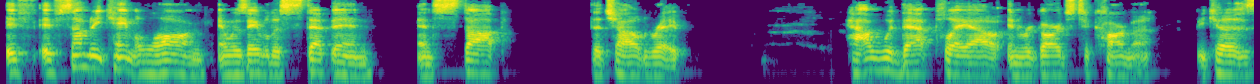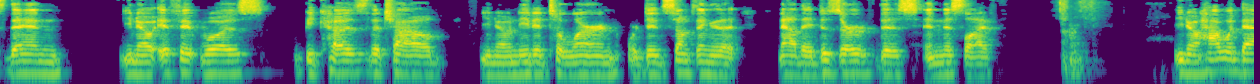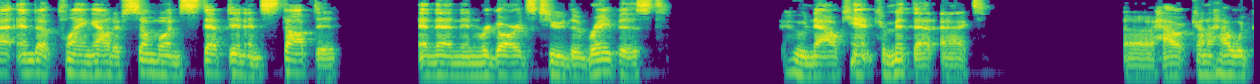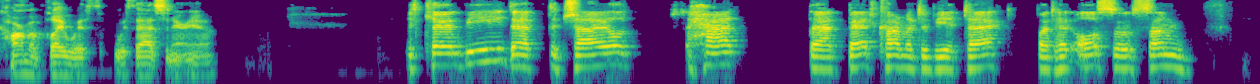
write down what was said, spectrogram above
if if somebody came along and was able to step in and stop the child rape how would that play out in regards to karma? Because then you know if it was because the child you know needed to learn or did something that now they deserve this in this life you know how would that end up playing out if someone stepped in and stopped it? And then in regards to the rapist who now can't commit that act uh, how kind of how would karma play with with that scenario? It can be that the child had that bad karma to be attacked but had also some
